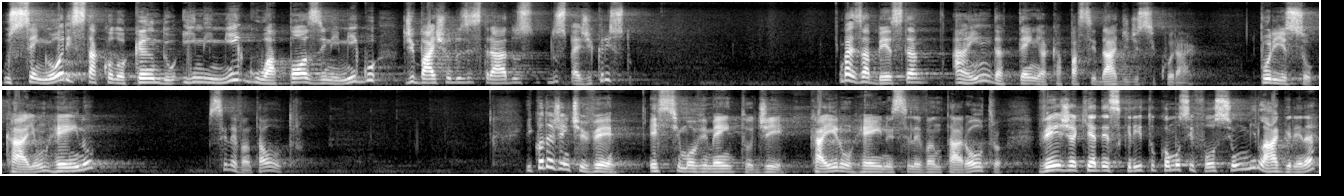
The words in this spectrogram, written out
O Senhor está colocando inimigo após inimigo debaixo dos estrados dos pés de Cristo. Mas a besta ainda tem a capacidade de se curar. Por isso, cai um reino se levanta outro. E quando a gente vê esse movimento de cair um reino e se levantar outro, veja que é descrito como se fosse um milagre, né?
